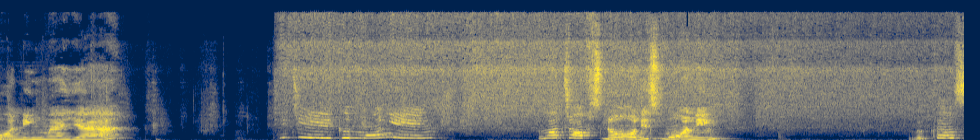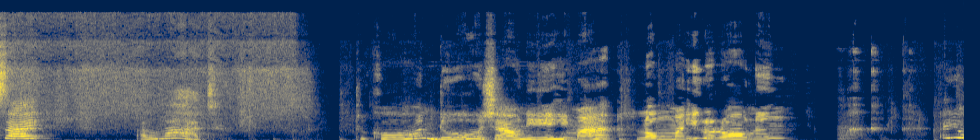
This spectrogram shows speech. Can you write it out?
morning Maya Titi good morning lots of snow this morning look outside a lot ทุกคนดูเช้านี้หิมะลงมาอีกระลอกหนึ่ง Are you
